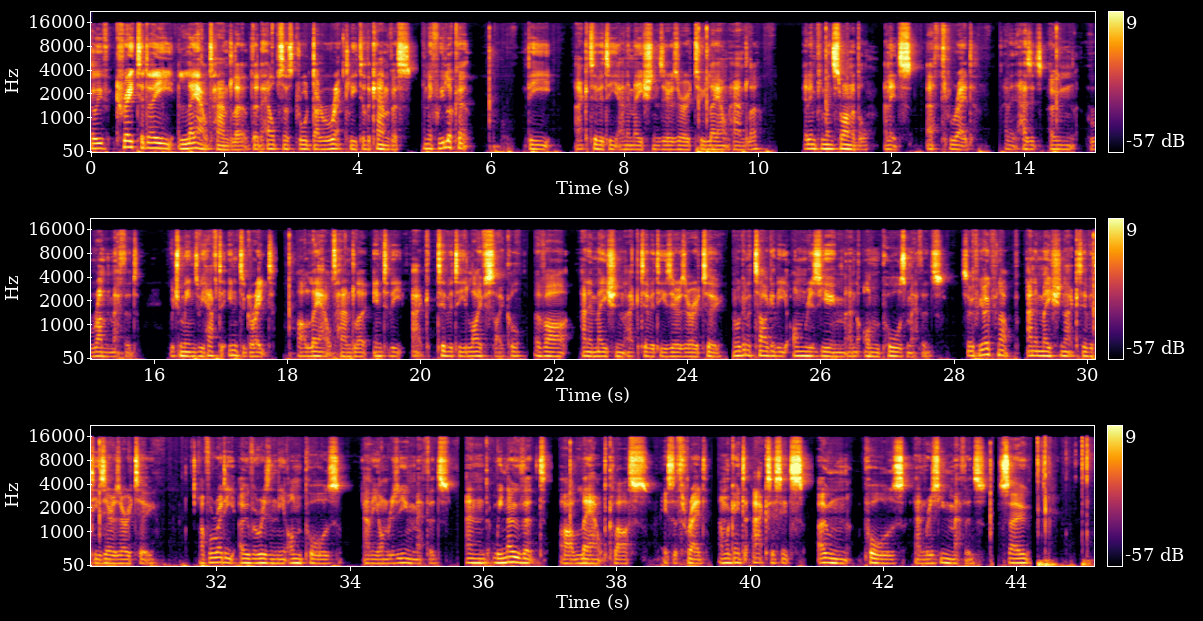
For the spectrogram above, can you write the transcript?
So we've created a layout handler that helps us draw directly to the canvas. And if we look at the activity animation 002 layout handler, it implements runnable and it's a thread and it has its own run method, which means we have to integrate our layout handler into the activity lifecycle of our animation activity 002. And we're going to target the on resume and on pause methods. So if we open up animation activity 002, I've already overridden the on pause and the on resume methods. And we know that our layout class is a thread and we're going to access its own pause and resume methods. So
